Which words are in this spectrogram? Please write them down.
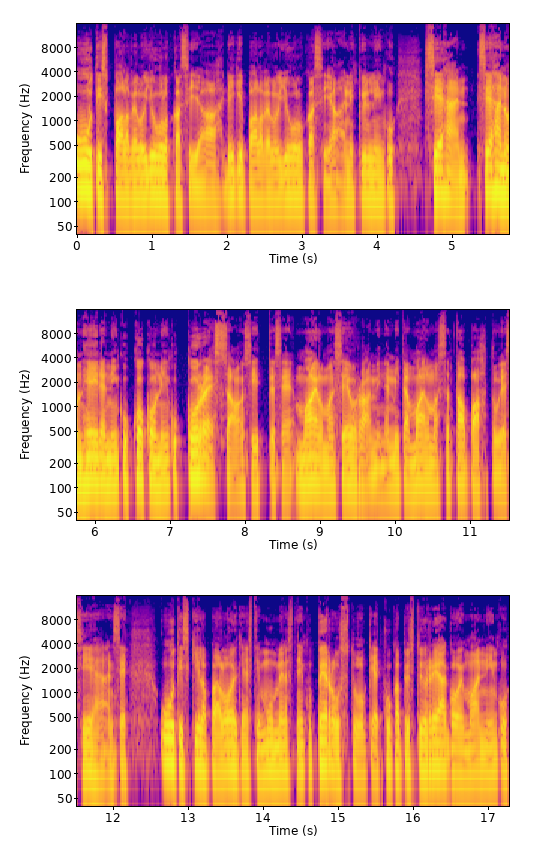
uutispalvelujulkaisijaa, digipalvelujulkaisijaa, niin kyllä niin kuin sehän, sehän on heidän niin kuin koko niin kuin koressa on sitten se maailman seuraaminen, mitä maailmassa tapahtuu ja siihenhän se uutiskilpailu oikeasti mun mielestä niin kuin perustuukin, että kuka pystyy reagoimaan niin kuin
